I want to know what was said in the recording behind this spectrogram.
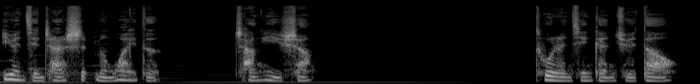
医院检查室门外的长椅上。突然间感觉到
